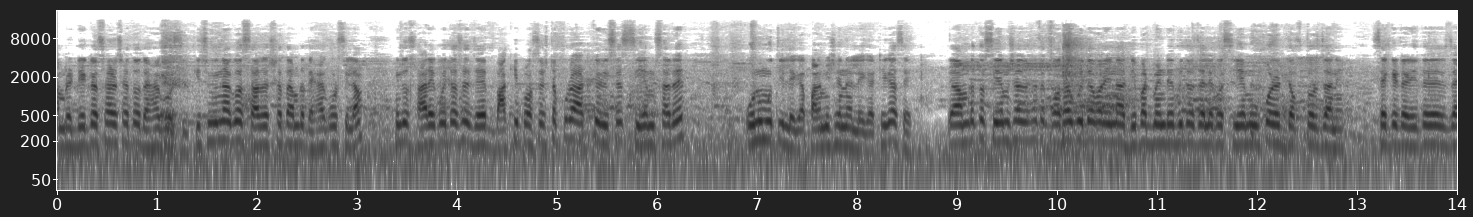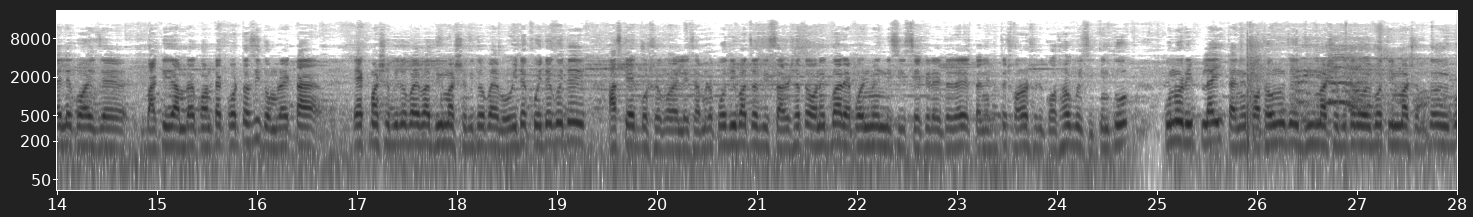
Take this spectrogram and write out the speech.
আমরা ডিরেক্টর স্যারের সাথেও দেখা করছি। কিছুদিন আগে স্যারের সাথে আমরা দেখা করছিলাম, কিন্তু স্যারে কইতেছে যে বাকি প্রসেসটা পুরো আটকে রয়েছে সিএম স্যারের অনুমতি লেগে পারমিশনের লেগে, ঠিক আছে? তো আমরা তো সিএম স্যারের সাথে কথা কইতে পারি না ডিপার্টমেন্টের ভিতরে চাইলে সিএম উপরের দপ্তর জানে। সেক্রেটারিতে যাইলে কয় যে, বাকি আমরা কন্ট্যাক্ট করতেছি, তোমরা একটা এক মাসের ভিতর পাইবা, দুই মাসের ভিতর পাইবা। ওইটা কইতে কইতে আজকে এক বছর করাইলেছি আমরা প্রদীপ আচার্য স্যারের সাথে অনেকবার অ্যাপয়েন্টমেন্ট নিছি সেক্রেটারিতে তাদের সাথে সরাসরি কথাও কইছি। কিন্তু কোনো রিপ্লাই তাদের কথা অনুযায়ী দুই মাসের ভিতরে হইব, তিন মাসের ভিতরে হইব,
